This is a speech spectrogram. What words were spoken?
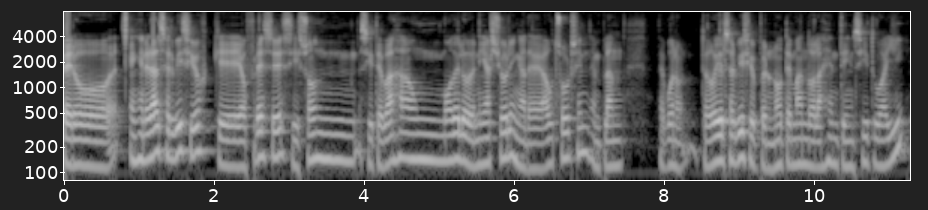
Pero en general servicios que ofrece, si son, si te vas a un modelo de nearshoring, a de outsourcing, en plan de bueno, te doy el servicio pero no te mando a la gente in situ allí,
